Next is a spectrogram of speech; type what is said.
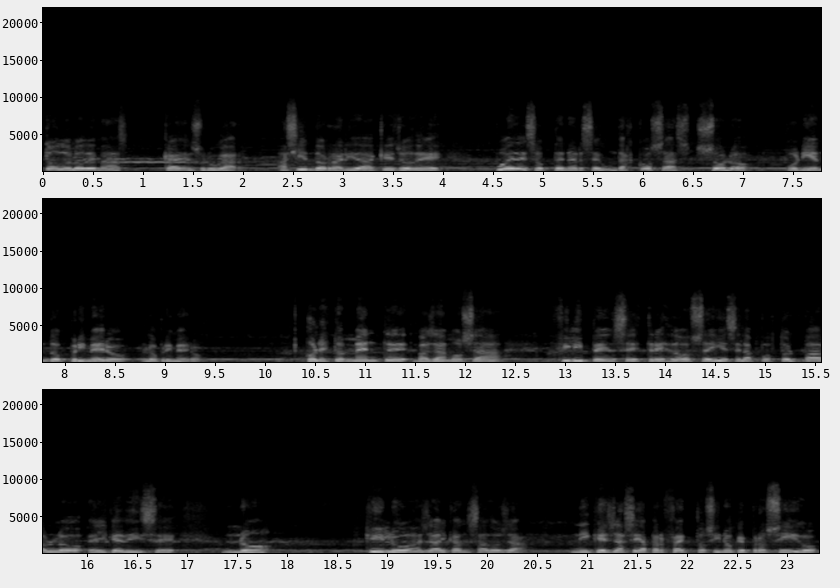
todo lo demás cae en su lugar, haciendo realidad aquello de puedes obtener segundas cosas solo poniendo primero lo primero. Con esto en mente, vayamos a Filipenses 3:12 y es el apóstol Pablo el que dice, no que lo haya alcanzado ya, ni que ya sea perfecto, sino que prosigo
